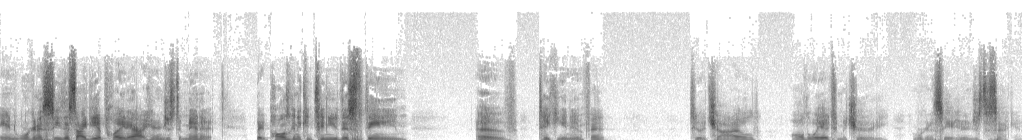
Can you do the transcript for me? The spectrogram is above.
And we're going to see this idea played out here in just a minute. But Paul's going to continue this theme of taking an infant to a child all the way up to maturity. And we're going to see it here in just a second.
